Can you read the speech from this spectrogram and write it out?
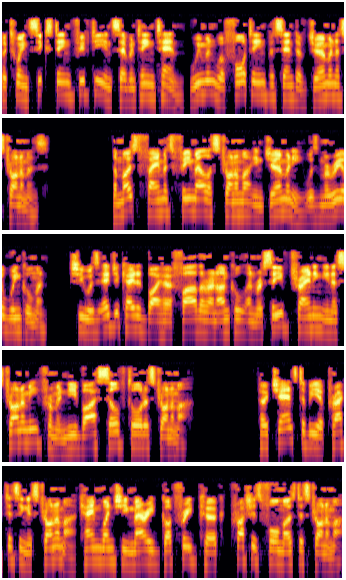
Between 1650 and 1710, women were 14% of German astronomers. The most famous female astronomer in Germany was Maria Winkelmann. She was educated by her father and uncle and received training in astronomy from a nearby self-taught astronomer. Her chance to be a practicing astronomer came when she married Gottfried Kirch, Prussia's foremost astronomer.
